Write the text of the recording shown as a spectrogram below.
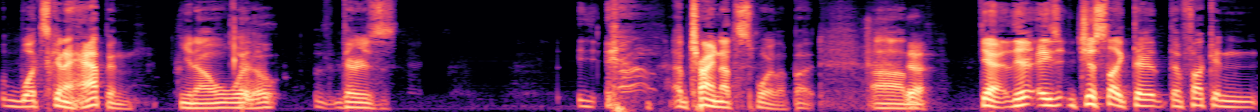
what's gonna happen you know what know. there's i'm trying not to spoil it but um Yeah. yeah there is just like the the fucking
